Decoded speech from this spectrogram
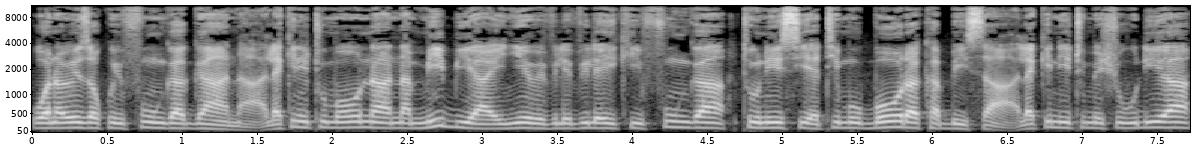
wanaweza kuifunga Ghana, lakini tumeona Namibia yenyewe vilevile ikifunga Tunisia, timu bora kabisa, lakini tumeshuhudia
